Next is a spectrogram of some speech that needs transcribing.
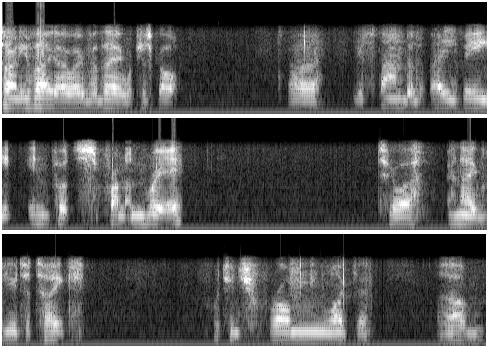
Sony Vaio over there which has got uh, your standard AV inputs front and rear to uh, enable you to take footage from like a, um,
